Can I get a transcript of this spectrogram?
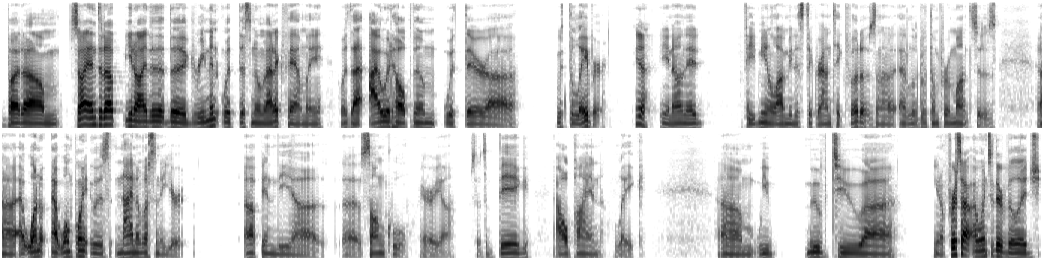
but um, so I ended up, you know, I the the agreement with this nomadic family was that I would help them with their uh, with the labor. yeah. You know, and they'd feed me and allow me to stick around and take photos, and I, I lived with them for a month. So it was uh, at one at one point it was nine of us in a yurt up in the uh, uh, Songkul area. So it's a big alpine lake. Um, we moved to, uh, you know, first I, I went to their village,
